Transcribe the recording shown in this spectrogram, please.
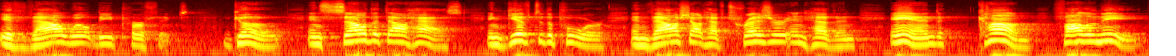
If thou wilt be perfect, go and sell that thou hast, and give to the poor, and thou shalt have treasure in heaven, and come, follow me.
